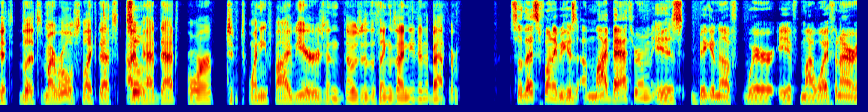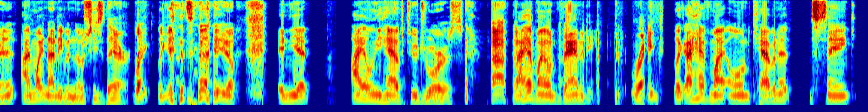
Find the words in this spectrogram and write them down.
That's that's my rules. Like that's So- I've had that for t- twenty five years, and those are the things I need in a bathroom. So that's funny because uh, my bathroom is big enough where if my wife and I are in it, I might not even know she's there. Right. Like it's you know, and yet I only have two drawers, and I have my own vanity. right. Like I have my own cabinet, sink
